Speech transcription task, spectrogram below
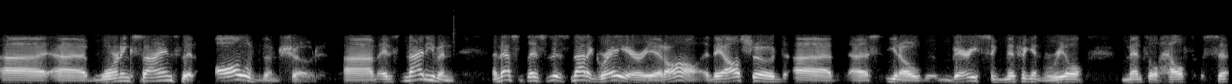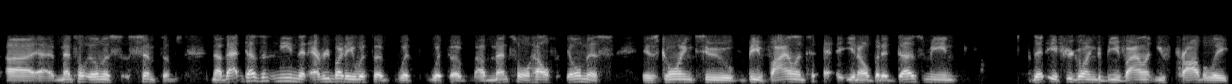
uh, uh, warning signs that all of them showed. Um, it's not even, and that's that's that's not a gray area at all. They all showed, uh, uh, you know, very significant, real mental health, uh, mental illness symptoms. Now, that doesn't mean that everybody with a with with a, a mental health illness is going to be violent, you know, but it does mean that if you're going to be violent, you've probably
